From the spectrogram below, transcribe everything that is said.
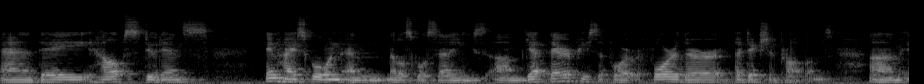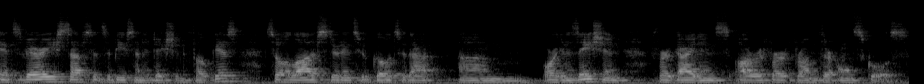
and they help students in high school and, and middle school settings um, get therapy support for their addiction problems. Um, it's very substance abuse and addiction focused, so a lot of students who go to that um, organization for guidance are referred from their own schools.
